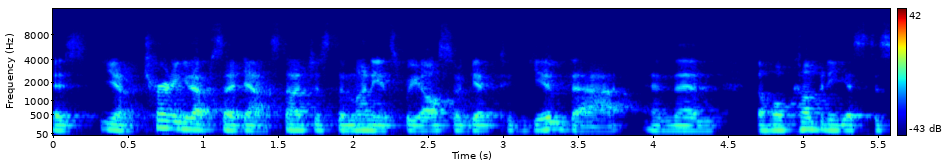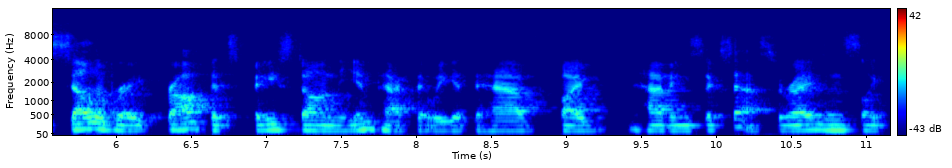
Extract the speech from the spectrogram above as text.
as you know turning it upside down. It's not just the money it's we also get to give that and then the whole company gets to celebrate profits based on the impact that we get to have by having success right? And it's like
